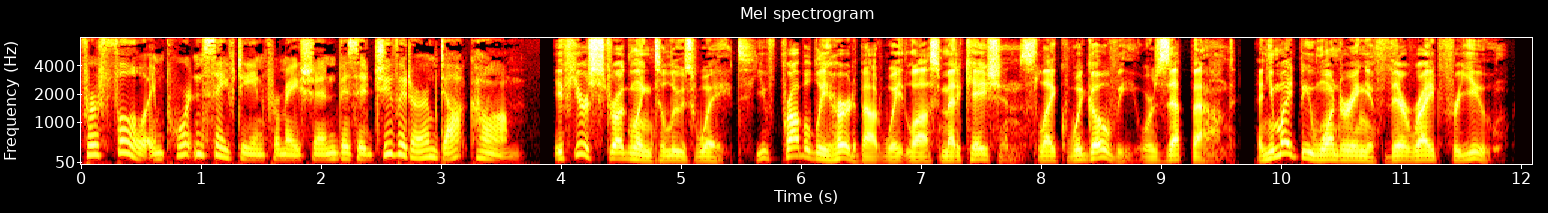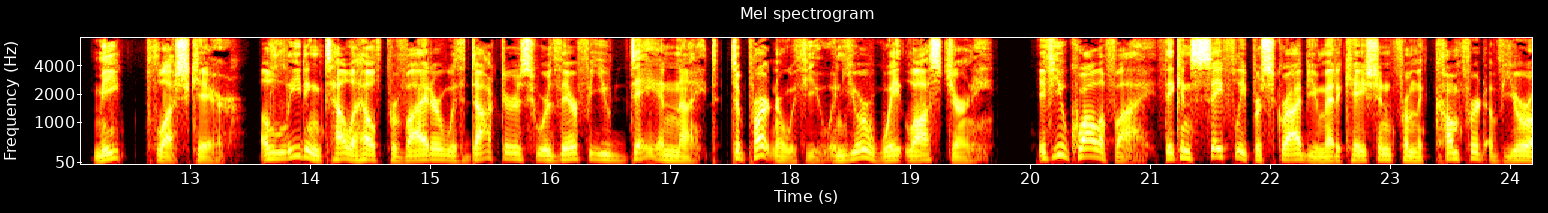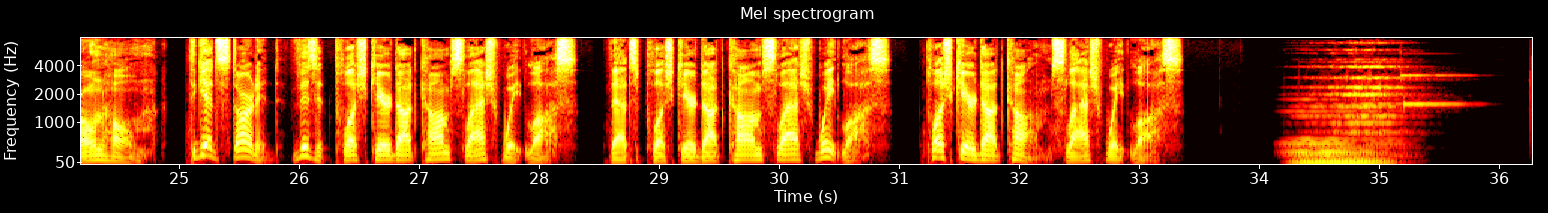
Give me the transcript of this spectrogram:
For full important safety information, visit juvederm.com. If you're struggling to lose weight, you've probably heard about weight loss medications like Wigovi or Zepbound, and you might be wondering if they're right for you. Meet PlushCare, a leading telehealth provider with doctors who are there for you day and night to partner with you in your weight loss journey. If you qualify, they can safely prescribe you medication from the comfort of your own home. To get started, visit plushcare.com slash weight loss. That's plushcare.com slash weight loss. plushcare.com slash weight loss.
